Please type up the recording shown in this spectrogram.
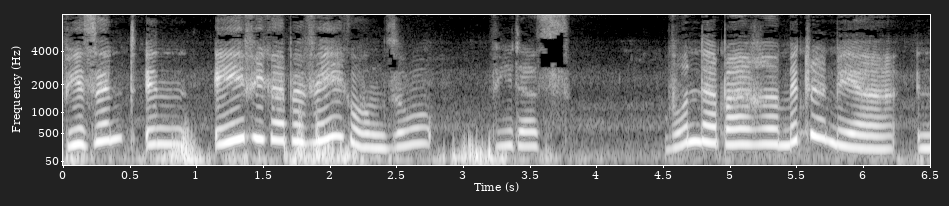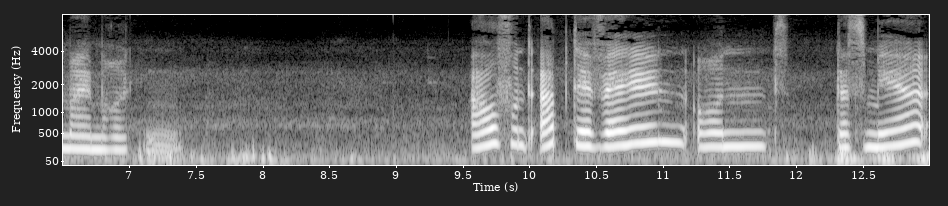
Wir sind in ewiger Bewegung, so wie das wunderbare Mittelmeer in meinem Rücken. Auf und ab der Wellen und das Meer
